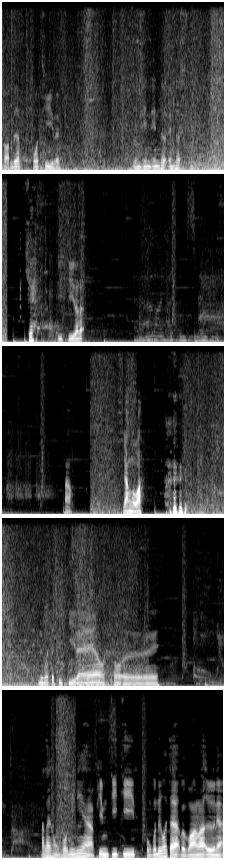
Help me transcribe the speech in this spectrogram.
หลอดเลือดโคตรถี่เลยเอ็นเอ็นเอ็นเถอะเอ็นเถอะโอเคจีจีแล้วแหละ An ally has been slain. ยังเหรอวะ นึกว่าจะจีจีแล้วโธ่เอ้ยอะไรของพวกนี้เนี่ย พิมพ์ GG ผมก็นึกว่าจะแบบว่าว่าเออเนี่ย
